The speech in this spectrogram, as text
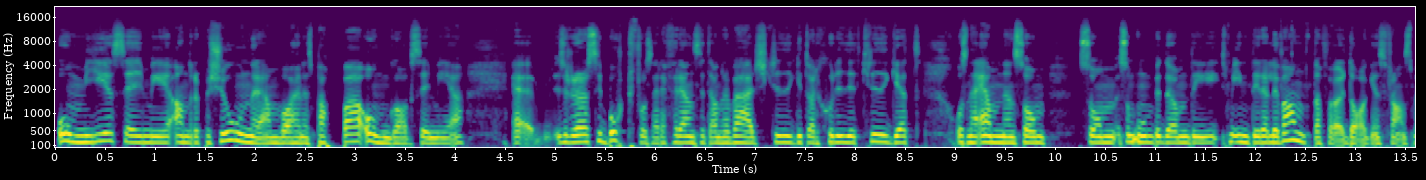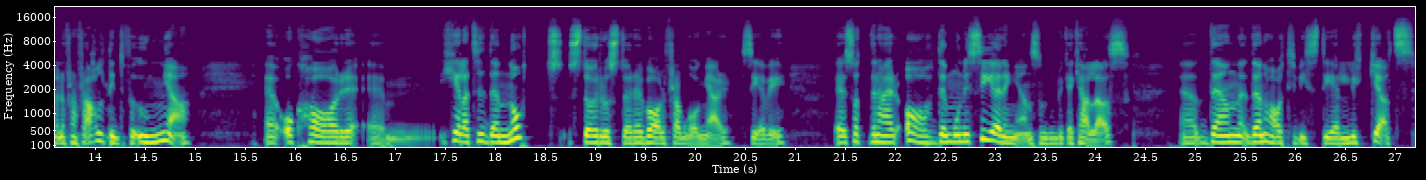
omge sig med andra personer än vad hennes pappa omgav sig med. Eh, röra sig bort från så här, referenser till andra världskriget och Algerietkriget och sådana ämnen som, som, som hon bedömde som inte är relevanta för dagens fransmän och framförallt inte för unga ehm, och har eh, hela tiden nått större och större valframgångar ser vi. Eh, så att den här avdemoniseringen som det brukar kallas, eh, den, den har till viss del lyckats.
